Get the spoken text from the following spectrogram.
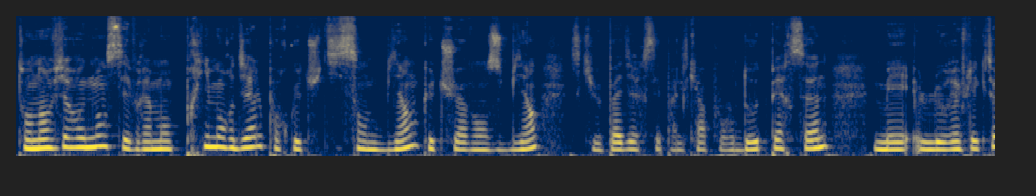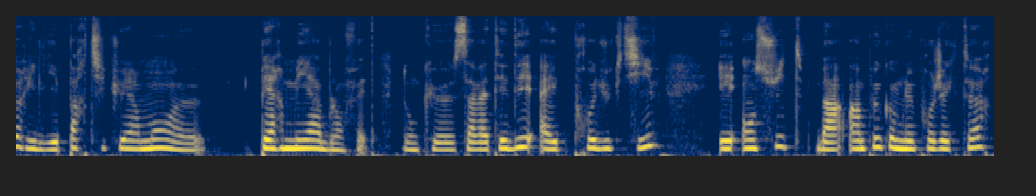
Ton environnement c'est vraiment primordial pour que tu t'y sentes bien, que tu avances bien, ce qui veut pas dire que c'est pas le cas pour d'autres personnes, mais le réflecteur il y est particulièrement euh, perméable en fait. Donc euh, ça va t'aider à être productive et ensuite, bah, un peu comme le projecteur,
